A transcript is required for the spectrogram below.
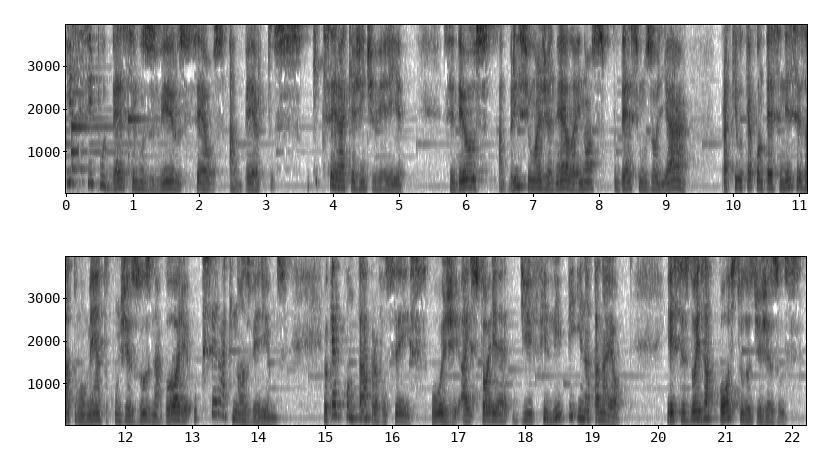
E se pudéssemos ver os céus abertos, o que será que a gente veria? Se Deus abrisse uma janela e nós pudéssemos olhar para aquilo que acontece nesse exato momento com Jesus na glória, o que será que nós veríamos? Eu quero contar para vocês hoje a história de Filipe e Natanael, esses dois apóstolos de Jesus,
